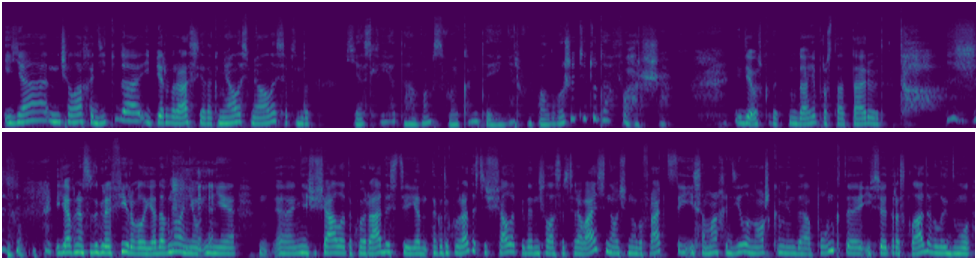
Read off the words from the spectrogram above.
И я начала ходить туда, и первый раз я так мялась-мялась, а потом так, если я дам вам свой контейнер, вы положите туда фарша? И девушка так, ну да, я просто оттарю. Я такая, да. Я прям сфотографировала. Я давно не, не, э, не ощущала такой радости. Я такую, такую радость ощущала, когда начала сортировать на очень много фракций и сама ходила ножками до пункта и все это раскладывала и думала,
